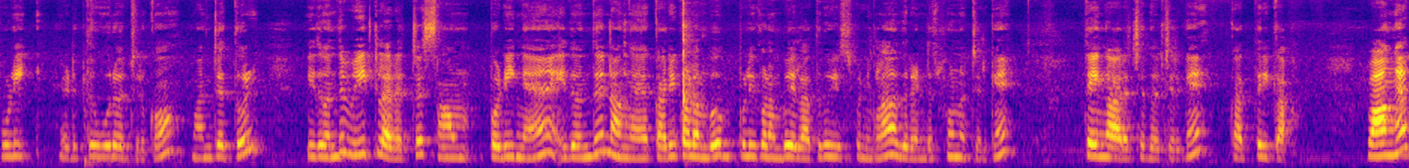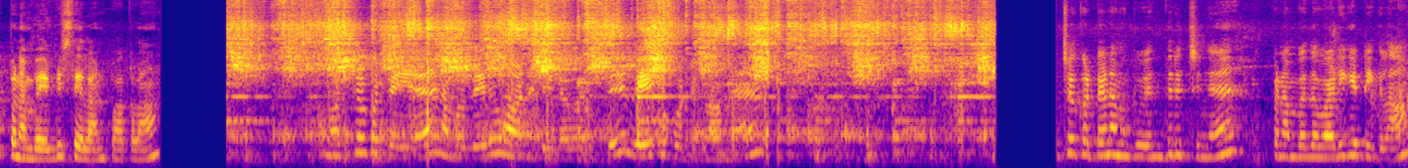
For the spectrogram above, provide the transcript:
புளி எடுத்து ஊற வச்சுருக்கோம். மஞ்சத்தூள். இது வந்து வீட்டில் அரைச்ச சாம் பொடிங்க. இது வந்து நாங்கள் கறி குழம்பு புளிக்குழம்பு எல்லாத்துக்கும் யூஸ் பண்ணிக்கலாம். அது ரெண்டு ஸ்பூன் வச்சுருக்கேன். தேங்காய் அரைச்சது வச்சுருக்கேன். கத்திரிக்காய். வாங்க இப்போ நம்ம எப்படி செய்யலான்னு பார்க்கலாம். மொச்சக்கொட்டையை நம்ம வெறும் வானலியில் வறுத்து வேக போட்டுக்கலாங்க. மொச்சக்கொட்டை நமக்கு வெந்துருச்சுங்க. இப்போ நம்ம இதை வடிகட்டிக்கலாம்.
